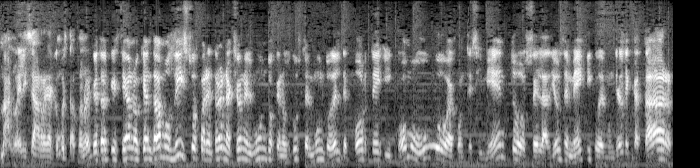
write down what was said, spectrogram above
Manuel Izárraga. ¿Cómo estás, Manuel? ¿Qué tal, Cristiano? Que andamos listos para entrar en acción en el mundo que nos gusta, el mundo del deporte y cómo hubo acontecimientos, el adiós de México del Mundial de Qatar,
